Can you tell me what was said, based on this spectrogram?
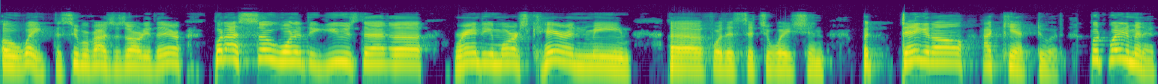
Oh wait, the supervisor's already there. But I so wanted to use that uh Randy Marsh Karen meme uh for this situation. But dang it all, I can't do it. But wait a minute,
